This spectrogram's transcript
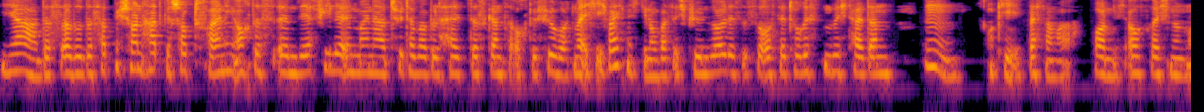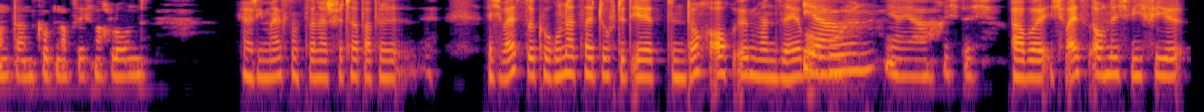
Ja, das, also, das hat mich schon hart geschockt. Vor allen Dingen auch, dass ähm, sehr viele in meiner Twitter-Bubble halt das Ganze auch befürworten. Weil ich, ich weiß nicht genau, was ich fühlen soll. Das ist so aus der Touristensicht halt dann, mh, hm, okay, besser mal ordentlich ausrechnen und dann gucken, ob sich's noch lohnt. Ja, die meisten aus deiner Twitter-Bubble. Ich weiß, zur Corona-Zeit durftet ihr jetzt denn doch auch irgendwann selber ja, holen. Ja, ja, richtig. Aber ich weiß auch nicht, wie viel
